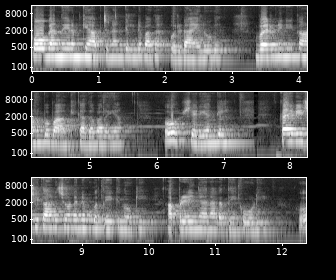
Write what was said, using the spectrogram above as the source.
പോകാൻ നേരം ക്യാപ്റ്റൻ അങ്കിളിന്റെ വക ഒരു ഡയലോഗ്. വരുണിനെ കാണുമ്പോൾ ബാക്കി കഥ പറയാം. ഓ ശരിയെങ്കിൽ. കൈവീശി കാണിച്ചുകൊണ്ട് എന്റെ മുഖത്തേക്ക് നോക്കി. അപ്പോഴേ ഞാൻ അകത്തേക്ക് ഓടി. ഓ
